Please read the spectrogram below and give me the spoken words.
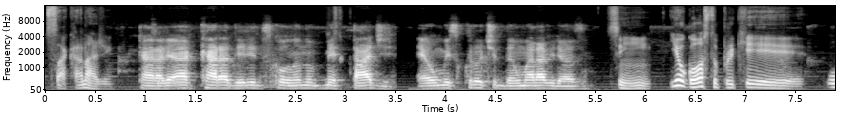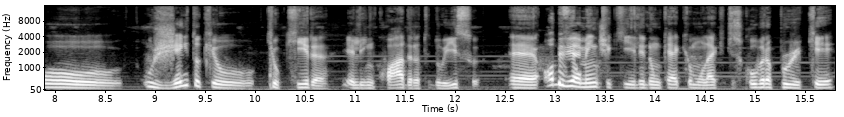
sacanagem. Caralho, a cara dele descolando metade é uma escrotidão maravilhosa. Sim. E eu gosto porque o, o jeito que o, que o Kira ele enquadra tudo isso é obviamente que ele não quer que o moleque descubra porque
